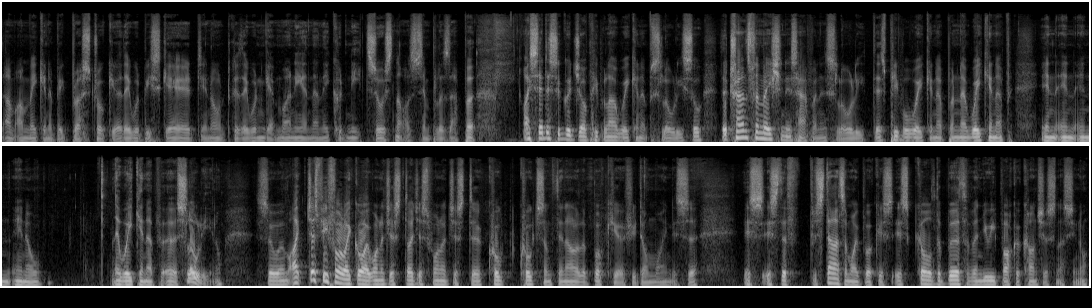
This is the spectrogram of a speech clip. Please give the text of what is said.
I'm, I'm making a big brushstroke here. They would be scared, you know, because they wouldn't get money and then they couldn't eat. So it's not as simple as that. But I said it's a good job people are waking up slowly. So the transformation is happening slowly. There's people waking up and they're waking up in, in, in you know, they're waking up uh, slowly, you know. So um, I, just before I go, I want to just I just want to just uh, quote quote something out of the book here, if you don't mind. It's uh, it's it's the, f- start of my book. It's it's called the birth of a new epoch of consciousness. You know,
